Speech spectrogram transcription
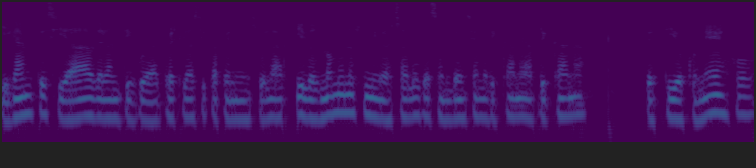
gigantes y hadas de la antigüedad preclásica peninsular y los no menos universales de ascendencia americana y africana de tío conejo,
